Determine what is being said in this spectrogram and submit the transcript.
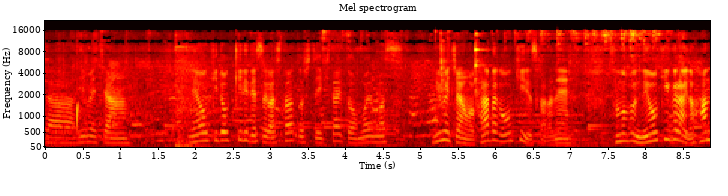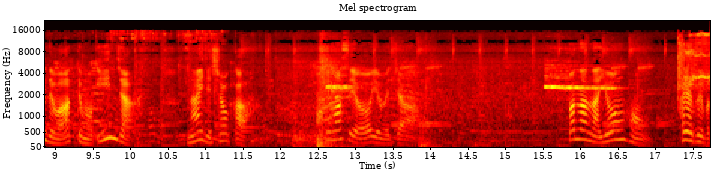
さあゆめちゃん。寝起きドッキリですがスタートしていきたいと思います。ゆめちゃんは体が大きいですからね。その分寝起きぐらいのハンデはあってもいいんじゃないでしょうか。いきますよゆめちゃん。バナナ4本。早く言えば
